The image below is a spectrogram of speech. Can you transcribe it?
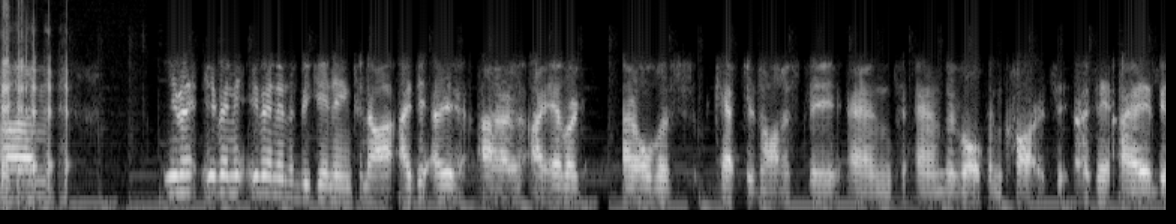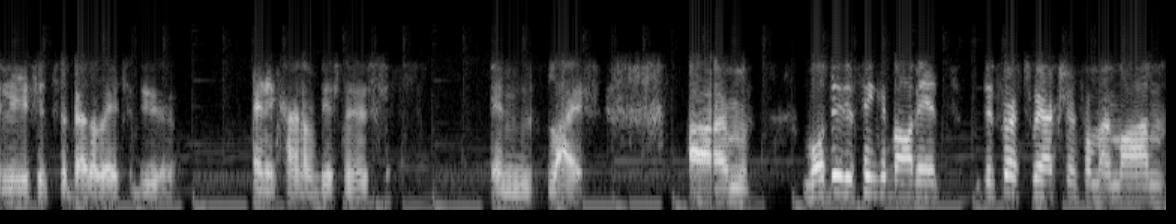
um, even even even in the beginning, you know, I I, I I ever I always kept it honestly and and with open cards. I think I believe it's the better way to do any kind of business in life. Um, what did you think about it? The first reaction from my mom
